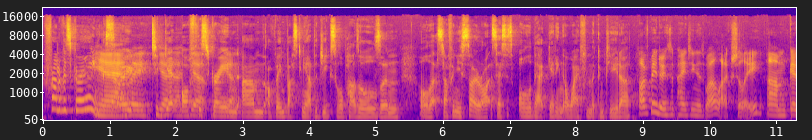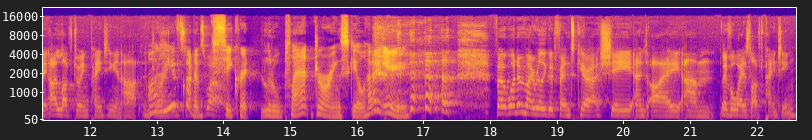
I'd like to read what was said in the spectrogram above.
front of a screen. Yeah. So Exactly. to Yeah, get off yeah, the screen, um, I've been busting out the jigsaw puzzles and all that stuff. And you're so right, Cess. It's all about getting away from the computer. I've been doing some painting as well, actually. Um, getting, I love doing painting and art and Oh, drawing you've stuff got a well. secret little plant drawing skill, haven't you? But one of my really good friends, Kira, she and I, um, we've always loved painting.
